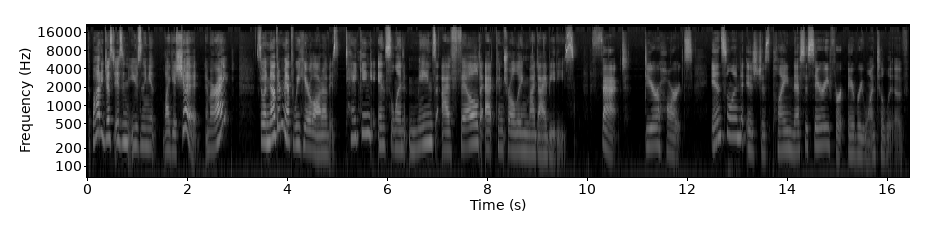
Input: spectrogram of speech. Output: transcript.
the body just isn't using it like it should. Am I right? So another myth we hear a lot of is taking insulin means I've failed at controlling my diabetes. Fact, dear hearts, insulin is just plain necessary for everyone to live.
